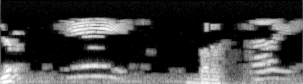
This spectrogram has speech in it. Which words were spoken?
Yep. Yay! Bye bye.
